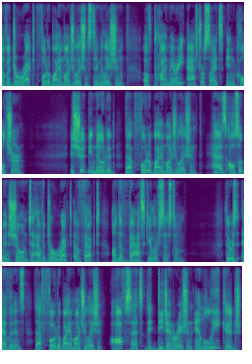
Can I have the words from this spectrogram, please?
of a direct photobiomodulation stimulation of primary astrocytes in culture. It should be noted that photobiomodulation has also been shown to have a direct effect on the vascular system. There is evidence that photobiomodulation offsets the degeneration and leakage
